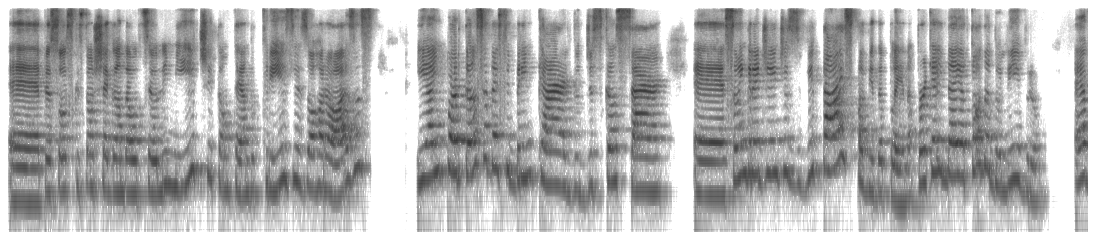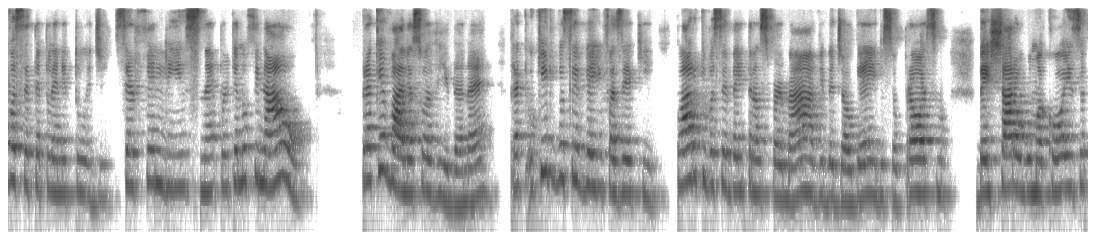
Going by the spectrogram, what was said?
É, pessoas que estão chegando ao seu limite, estão tendo crises horrorosas. E a importância desse brincar, do descansar, é, são ingredientes vitais para a vida plena, porque a ideia toda do livro é você ter plenitude, ser feliz, né? Porque no final, para que vale a sua vida, né? Pra, o que, que você veio fazer aqui? Claro que você veio transformar a vida de alguém, do seu próximo, deixar alguma coisa,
